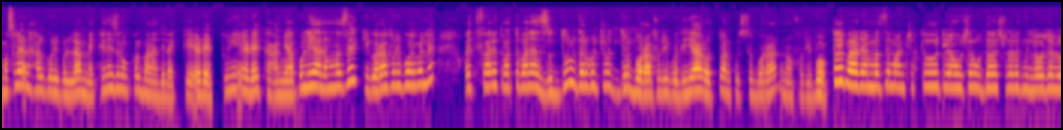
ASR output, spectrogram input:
মশলা হাল করি বললা মেকানিজম অকল বানা দি রাখকে এড়ে তুই এড়ে কামিয়াব বলি আনম মাঝে কি গড়া ফুরিব হবেলে? ফারে তোমার তো বানা যুদ্ধর উদার করছ যুদ্ধর বড়া ফুরিব দিয়া আর তো আর কিছু বড়া ন ফুরিব তো এবারে মাঝে মানছি তো টিয়া উসার উদার সুদার দিল যালো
